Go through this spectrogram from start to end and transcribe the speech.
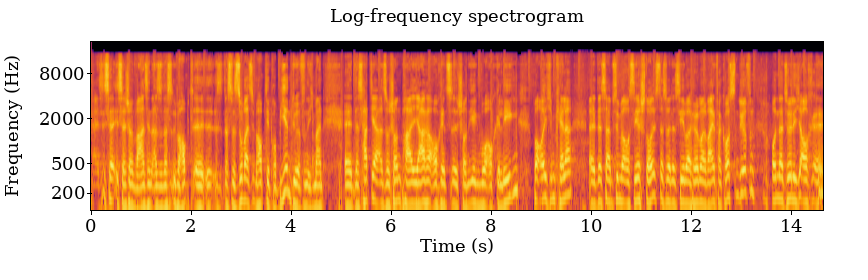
Ja, es ist ja, ist ja schon Wahnsinn, also dass überhaupt, äh, dass wir sowas überhaupt hier probieren dürfen. Ich meine, äh, das hat ja also schon ein paar Jahre auch jetzt äh, schon irgendwo auch gelegen bei euch im Keller. Äh, deshalb sind wir auch sehr stolz, dass wir das hier bei Hör mal Wein verkosten dürfen und natürlich auch äh,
